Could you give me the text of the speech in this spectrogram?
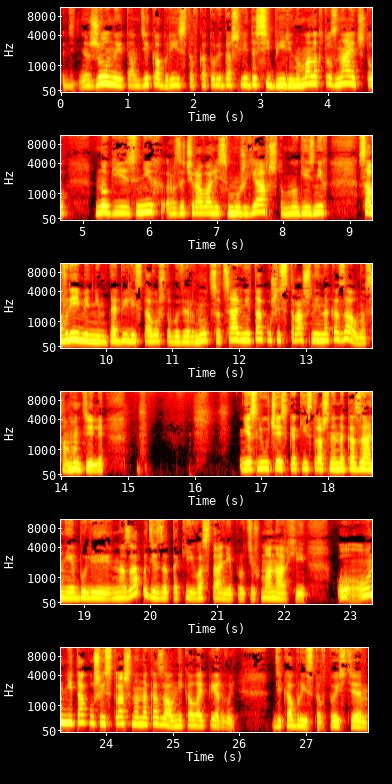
жены там декабристов, которые дошли до Сибири. Но мало кто знает, что многие из них разочаровались в мужьях, что многие из них со временем добились того, чтобы вернуться. Царь не так уж и страшно и наказал на самом деле. Если учесть, какие страшные наказания были на Западе за такие восстания против монархии, он не так уж и страшно наказал Николай I декабристов. То есть э,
